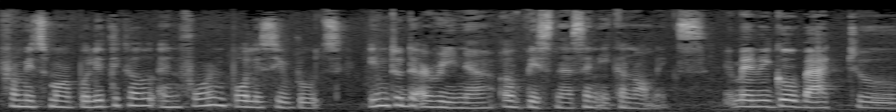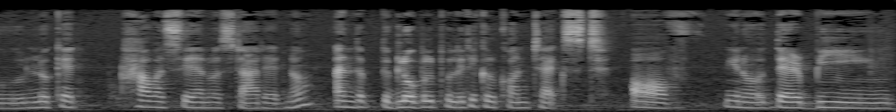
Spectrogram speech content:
from its more political and foreign policy roots into the arena of business and economics. When we go back to look at how ASEAN was started, no, and the, the global political context of you know there being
